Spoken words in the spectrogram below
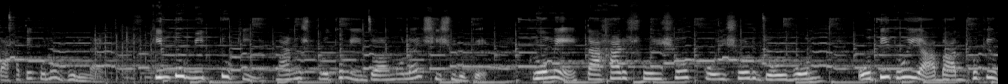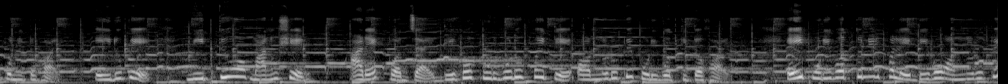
তাহাতে কোনো ভুল নাই। কিন্তু মৃত্যু কি? মানুষ প্রথমে জন্মলয় শিশুরূপে। ক্রমে তাহার শৈশব, কৈশোর, যৌবন অতীত হইয়া বার্ধক্যে উপনীত হয়। এইরূপে মৃত্যুও মানুষের আরেক পর্যায়, দেহ পূর্বরূপ হইতে অন্যরূপে পরিবর্তিত হয়। এই পরিবর্তনের ফলে দেহ অন্যরূপে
